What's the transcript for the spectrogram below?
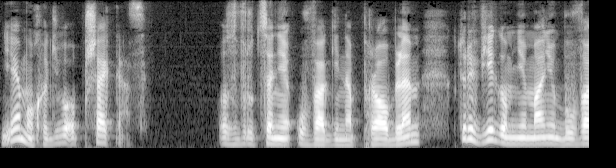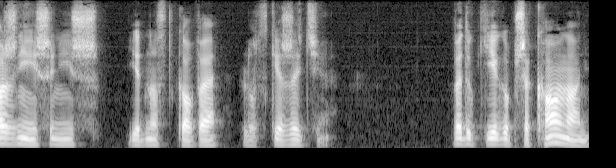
Jemu chodziło o przekaz, o zwrócenie uwagi na problem, który w jego mniemaniu był ważniejszy niż jednostkowe ludzkie życie. Według jego przekonań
